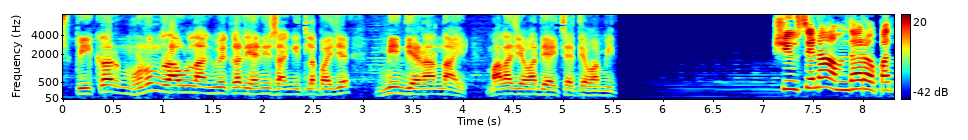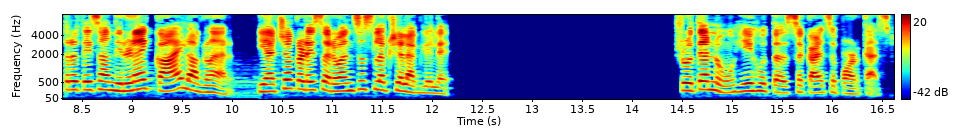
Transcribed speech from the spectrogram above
स्पीकर म्हणून राहुल नागवेकर यांनी सांगितलं पाहिजे मी देणार नाही. मला जेव्हा द्यायचंय तेव्हा मी शिवसेना आमदार अपात्रतेचा निर्णय काय लागणार? याच्याकडे सर्वांचंच लक्ष लागलेलं आहे. श्रोत्यांनो हे होतं सकाळचं पॉडकास्ट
